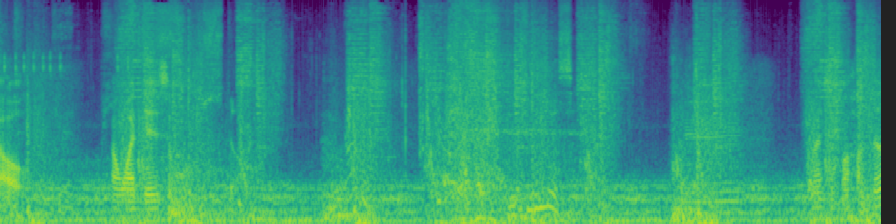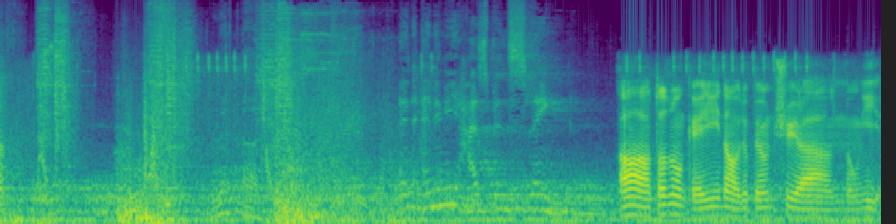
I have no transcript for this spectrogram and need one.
哦，想玩点什么？玩什么好呢？哦，都这么给力，那我就不用去啦，容易。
